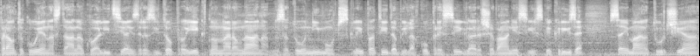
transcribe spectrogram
Prav tako je nastala koalicija izrazito projektno naravnana, zato ni moč sklepati sklepati, da bi lahko presegla reševanje sirske krize, saj imajo Turčija,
